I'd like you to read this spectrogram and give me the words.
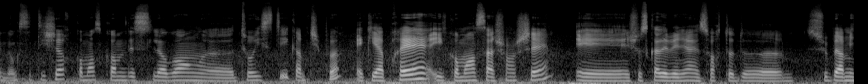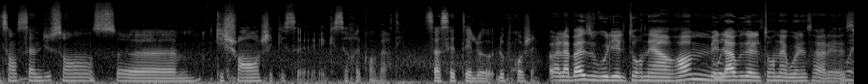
Et donc ces t-shirts commencent comme des slogans euh, touristiques un petit peu, et qui après ils commencent à changer et jusqu'à devenir une sorte de super mise en scène du sens euh, qui change et qui se, et qui se reconvertit. Ça c'était le, le projet. À la base, vous vouliez le tourner à Rome, mais Oui. là, vous allez le tourner à Buenos Aires. Oui.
